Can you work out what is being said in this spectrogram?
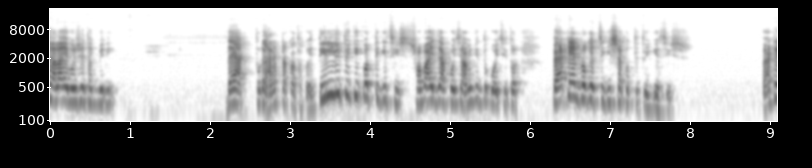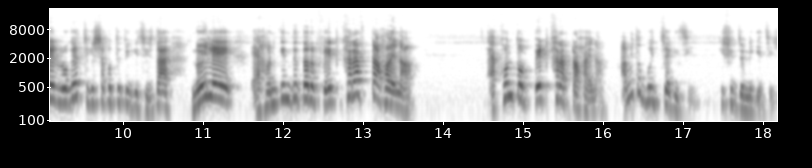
চালাই বসে থাকবি নি। দেখ, তোর আরেকটা কথা কই, দিল্লি তুই কি করতে গেছিস? সবাই যা কইছে, আমি কিন্তু কইছি, তোর প্যাটের রোগের চিকিৎসা করতে তুই গেছিস। প্যাটের রোগের চিকিৎসা করতে তুই গেছিস। দা নইলে এখন কিন্তু তোর পেট খারাপটা হয় না। এখন তোর পেট খারাপটা হয় না। আমি তো বুঝতে গেছি, কিসের জন্য গেছিস?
